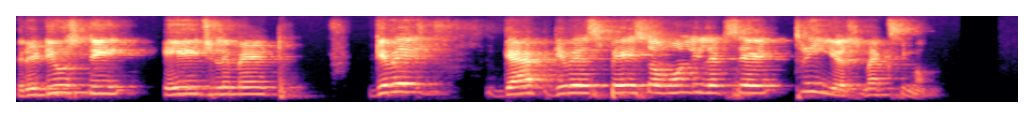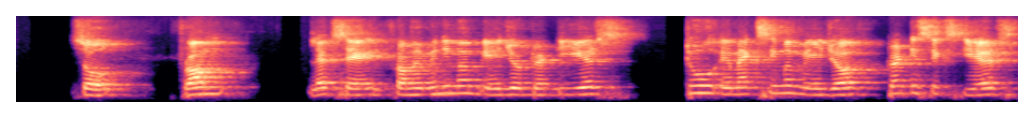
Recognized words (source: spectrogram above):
reduce the age limit, give a gap, give a space of only, let's say, three years maximum. So from, let's say, from a minimum age of 20 years to a maximum age of 26 years,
